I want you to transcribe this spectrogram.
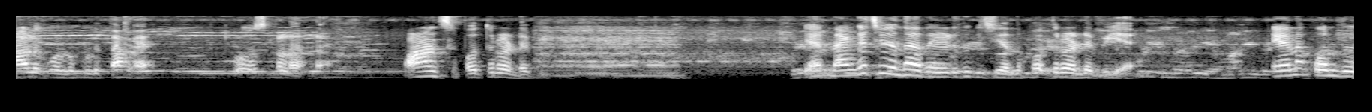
ஆளுக்கு ஒன்று கொடுத்தாங்க ரோஸ் கலரில் பான்ஸ் பத்து ரூபா டப்பி. என் தங்கச்சி வந்து அதை எடுத்துக்கிச்சு அந்த பத்து ரூபா டப்பியை. எனக்கு வந்து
